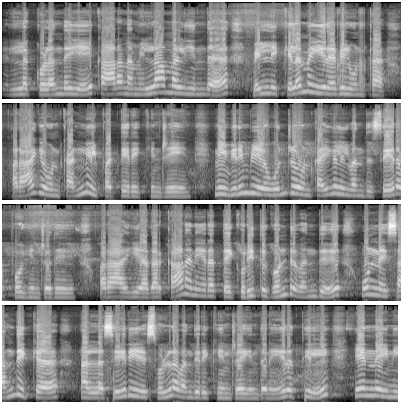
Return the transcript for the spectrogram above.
செல்ல குழந்தையே காரணமில்லாமல் இந்த வெள்ளிக்கிழமை இரவில் உன் க வராகி உன் கண்ணில் பட்டிருக்கின்றேன். நீ விரும்பிய ஒன்று உன் கைகளில் வந்து சேரப்போகின்றது. வராகி அதற்கான நேரத்தை குறித்து கொண்டு வந்து உன்னை சந்திக்க நல்ல செய்தியை சொல்ல வந்திருக்கின்ற இந்த நேரத்தில் என்னை நீ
